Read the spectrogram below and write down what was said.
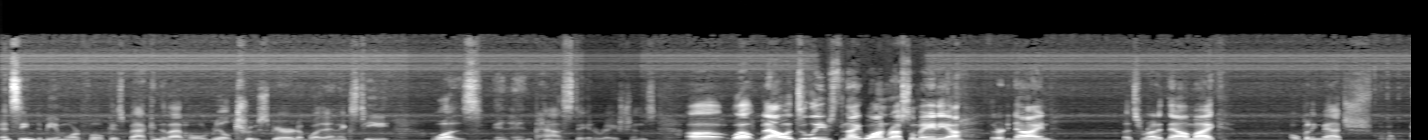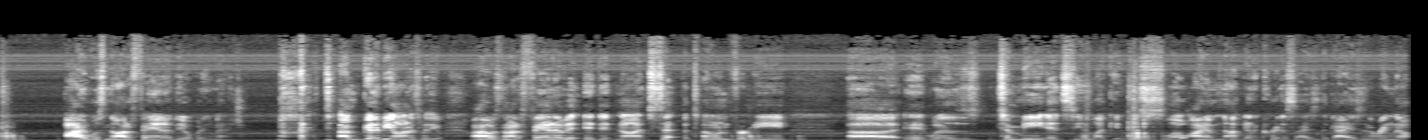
and seem to be more focused back into that whole real true spirit of what NXT was in, in past iterations. Uh, well, now it leaves night one, WrestleMania 39. Let's run it down, Mike. Opening match. I was not a fan of the opening match. I'm going to be honest with you. I was not a fan of it. It did not set the tone for me. Uh, it was, to me, it seemed like it was slow. I am not going to criticize the guys in the ring now.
